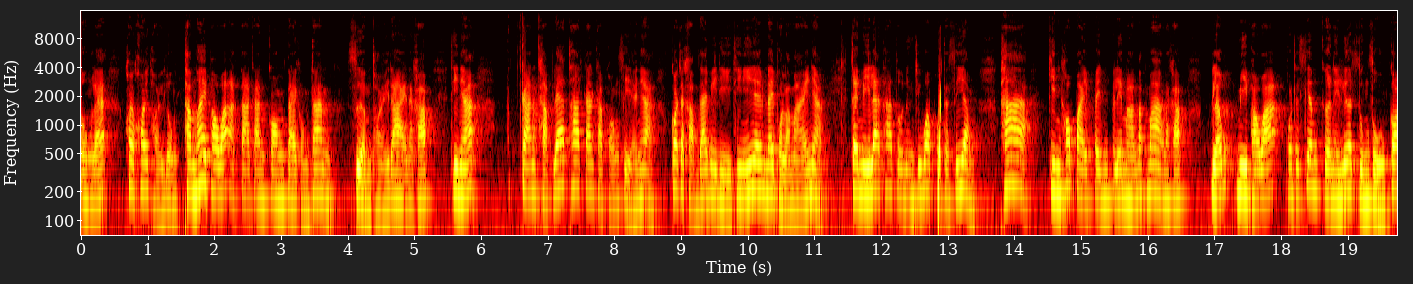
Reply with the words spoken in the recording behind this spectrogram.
ลงและค่อยๆ ถอยลงทำให้ภาวะอัตราการกรองไตของท่านเสื่อมถอยได้นะครับ ทีนี้การขับแร่ธาตุการขับของเสียเนี่ยก็จะขับได้ไม่ดี ทีนี้ในในผลไม้เนี่ยจะมีแร่ธาตุตัวหนึ่งชื่อว่าโพแทสเซียม ถ้ากินเข้าไปเป็นปริมาณมากๆนะครับ แล้วมีภาวะโพแทสเซียมเกินในเลือดสูงๆ ก็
